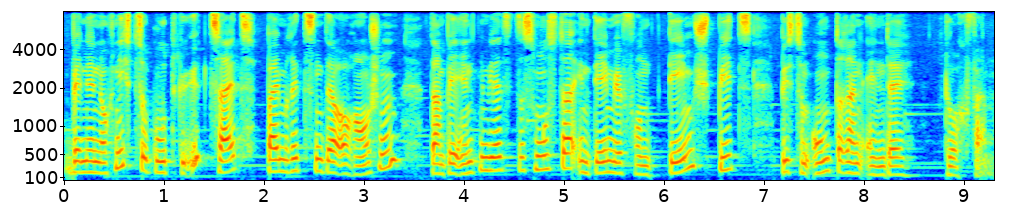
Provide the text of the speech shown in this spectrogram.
Wenn ihr noch nicht so gut geübt seid beim Ritzen der Orangen, dann beenden wir jetzt das Muster, indem wir von dem Spitz bis zum unteren Ende durchfahren.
